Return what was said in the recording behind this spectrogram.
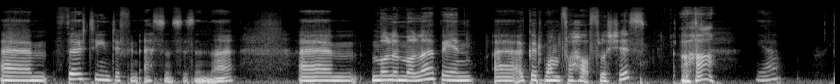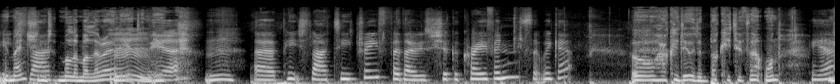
um, 13 different essences in there. Um, mulla mulla being uh, a good one for hot flushes. Aha. Yeah. You mentioned mulla mulla earlier, didn't you? Yeah. Uh, peach flower tea tree for those sugar cravings that we get. Oh, I could do with a bucket of that one. Yeah.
